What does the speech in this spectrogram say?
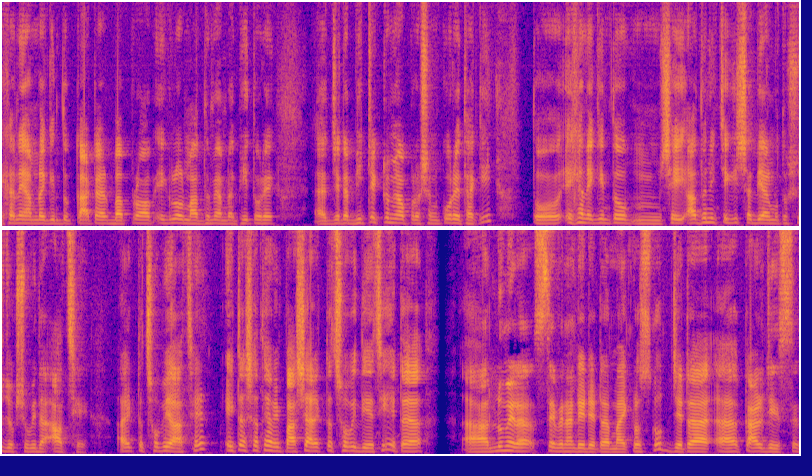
এখানে আমরা কিন্তু কাটার বা প্রব এগুলোর মাধ্যমে আমরা ভিতরে যেটা ভিটেক্টমি অপারেশন করে থাকি। তো এখানে কিন্তু সেই আধুনিক চিকিৎসা দেওয়ার মতো সুযোগ সুবিধা আছে। আরেকটা ছবি আছে, এটার সাথে আমি পাশে আরেকটা ছবি দিয়েছি, এটা লুমেরা সেভেন হান্ড্রেড এটা মাইক্রোস্কোপ যেটা কার্জিসের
